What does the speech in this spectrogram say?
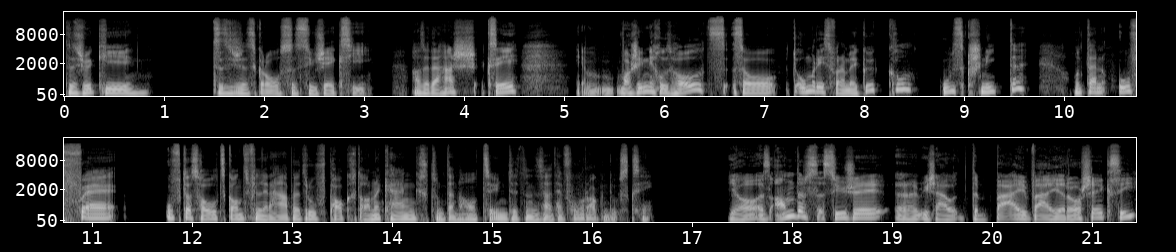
Das ist wirklich, das ist ein grosses Sujet. Also da hast du gesehen, wahrscheinlich aus Holz, so die Umriss von einem Gückel ausgeschnitten und dann auf, äh, auf das Holz ganz viele Reben draufgepackt, angehängt und dann angezündet und es hat hervorragend ausgesehen. Ja, ein anderes Sujet äh, ist auch der Bye Bye Roger gewesen.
